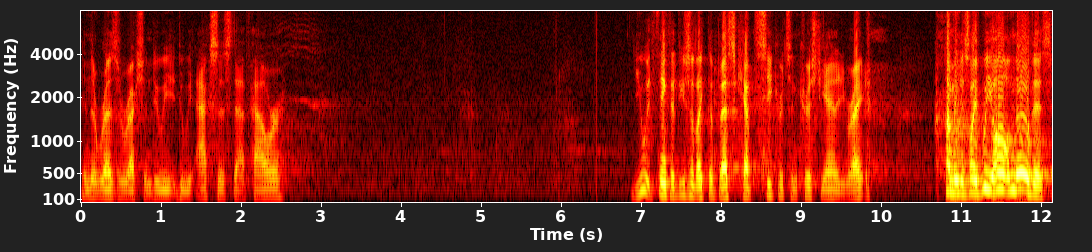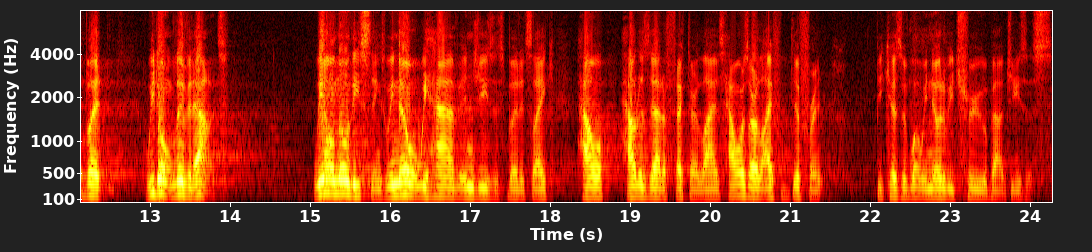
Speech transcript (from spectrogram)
in the resurrection. Do we, do we access that power? You would think that these are like the best kept secrets in Christianity, right? I mean, it's like we all know this, but we don't live it out. We all know these things. We know what we have in Jesus, but it's like, how, how does that affect our lives? How is our life different because of what we know to be true about Jesus?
